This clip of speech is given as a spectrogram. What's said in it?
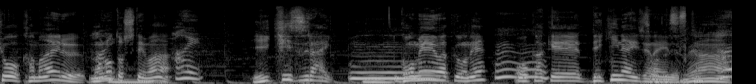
今日構えるものとしては、はい。行きづらい、ご迷惑をね、うんうん。おかけできないじゃないですか。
